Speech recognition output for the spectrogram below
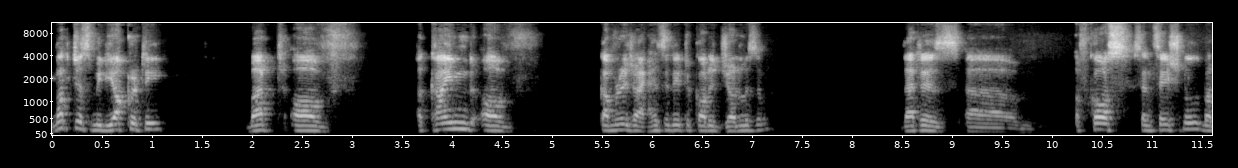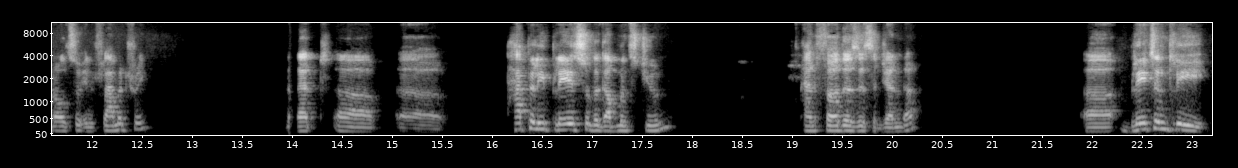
not just mediocrity, but of a kind of coverage, I hesitate to call it journalism, that is, um, of course, sensational, but also inflammatory, that uh, uh, happily plays to the government's tune and furthers its agenda, uh, blatantly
